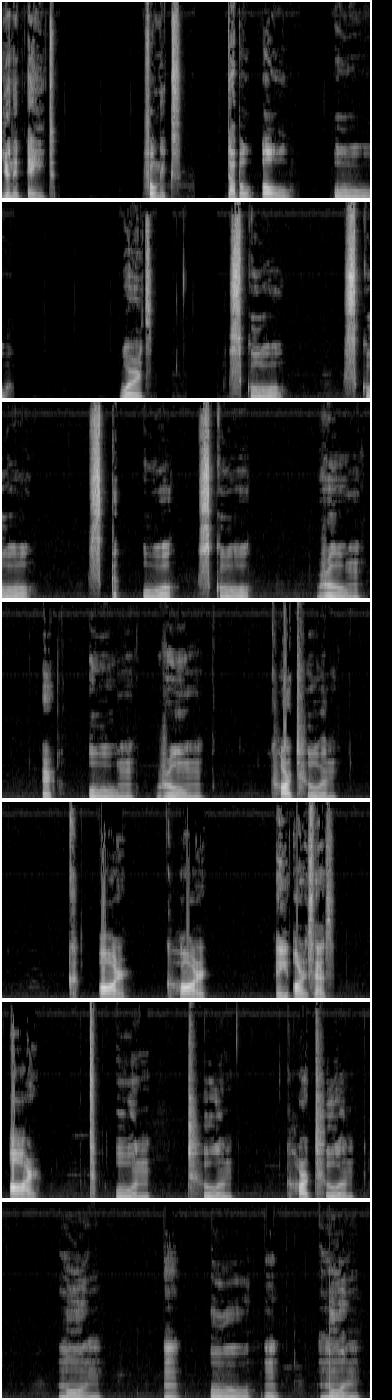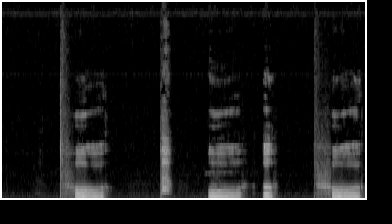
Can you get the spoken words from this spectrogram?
Unit 8 Phonics Double O. Oo Words. School. School. Sk. Oo School. Room. Er. Oom. Room. Cartoon R. Car AR says R. Tune tune cartoon moon mm, moon pool p oo pool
